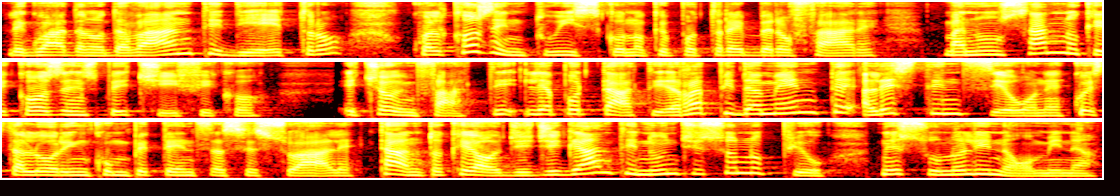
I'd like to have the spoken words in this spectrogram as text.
Le guardano davanti, dietro, qualcosa intuiscono che potrebbero fare, ma non sanno che cosa in specifico. E ciò infatti li ha portati rapidamente all'estinzione, questa loro incompetenza sessuale, tanto che oggi i giganti non ci sono più, nessuno li nomina.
